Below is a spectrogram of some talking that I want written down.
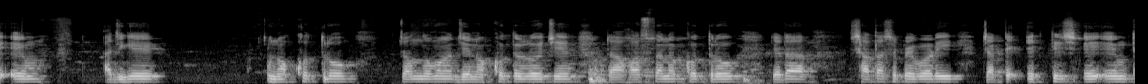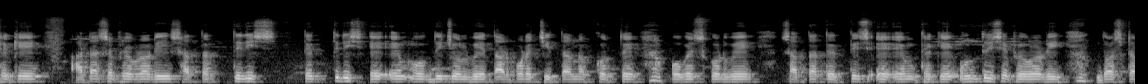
এএম আজকে নক্ষত্র চন্দ্রমা যে নক্ষত্র রয়েছে, তা হস্তা নক্ষত্র, যেটা সাতাশে ফেব্রুয়ারি চারটে একত্রিশ এএম থেকে আঠাশে ফেব্রুয়ারি সাতটা তিরিশ তেত্রিশ এএম অবধি চলবে। তারপরে চিত্রা নক্ষত্রে প্রবেশ করবে সাতটা তেত্রিশ এএম থেকে উনত্রিশে ফেব্রুয়ারি দশটা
